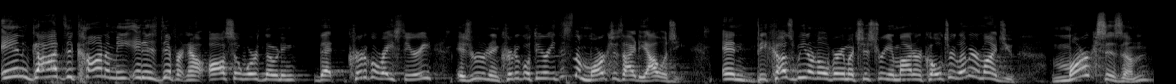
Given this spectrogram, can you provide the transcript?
in God's economy, it is different. Now, also worth noting that critical race theory is rooted in critical theory. This is the Marxist ideology. And because we don't know very much history in modern culture, let me remind you Marxism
